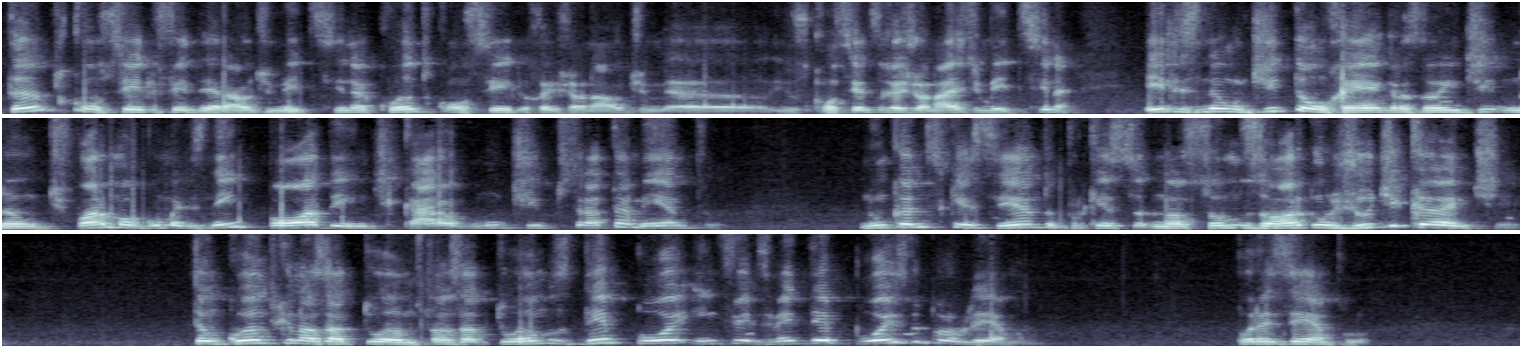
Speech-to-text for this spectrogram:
tanto o Conselho Federal de Medicina quanto o Conselho Regional de, uh, e os Conselhos Regionais de Medicina, eles não ditam regras, não, não, de forma alguma eles nem podem indicar algum tipo de tratamento nunca nos esquecendo, porque nós somos órgão judicante. Então, quando que nós atuamos? Nós atuamos depois, infelizmente, depois do problema. Por exemplo,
